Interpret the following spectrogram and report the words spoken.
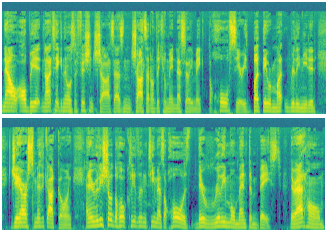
Now, albeit not taking the most efficient shots, as in shots I don't think he'll necessarily make the whole series, but they were really needed. J.R. Smith got going, and it really showed the whole Cleveland team as a whole is they're really momentum based. They're at home.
